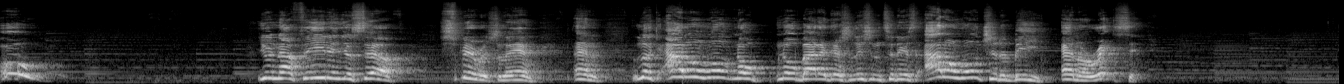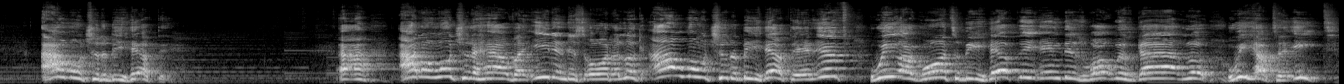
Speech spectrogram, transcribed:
Oh. You're not feeding yourself spiritually. And, and Look, I don't want no nobody that's listening to this. I don't want you to be anorexic. I want you to be healthy. I don't want you to have an eating disorder. Look, I want you to be healthy. And if we are going to be healthy in this walk with God, look, we have to eat.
